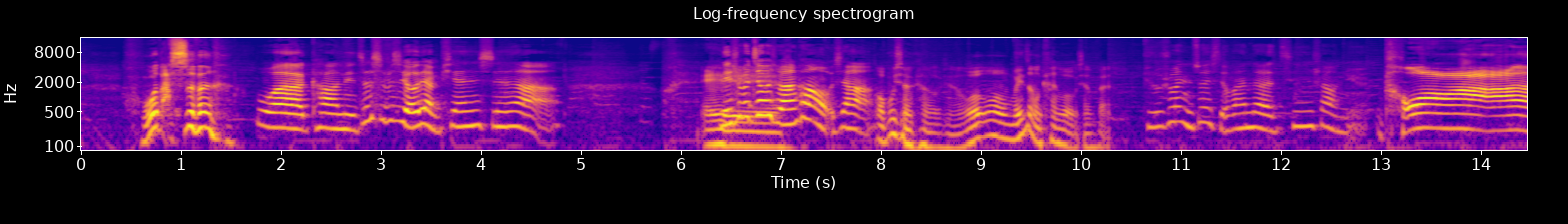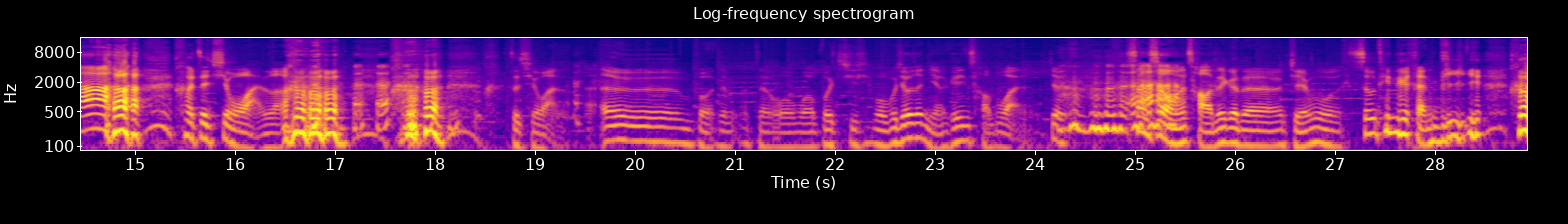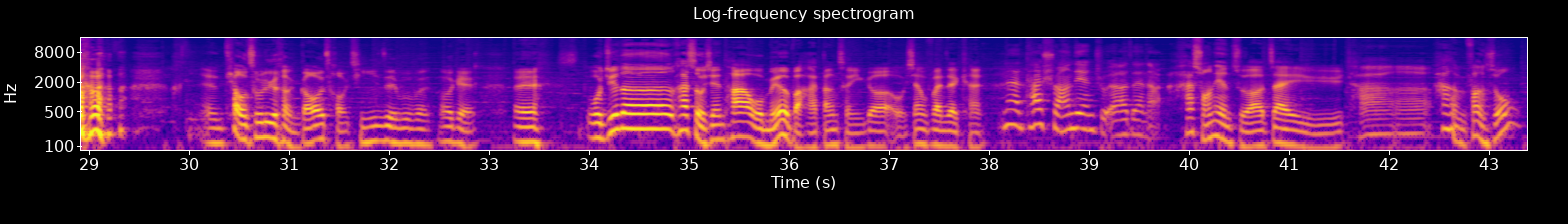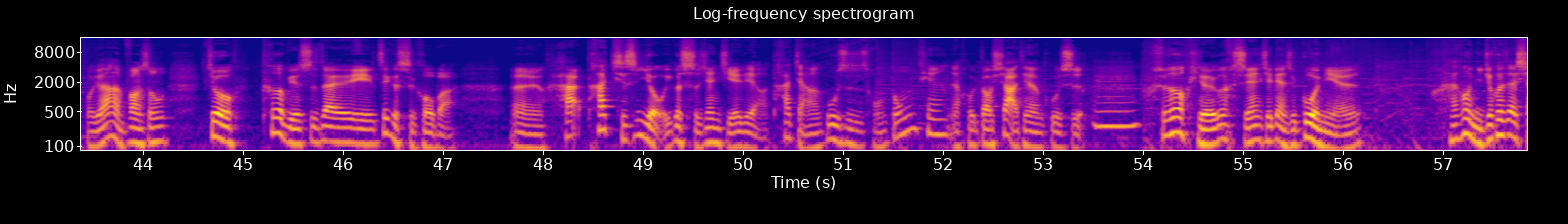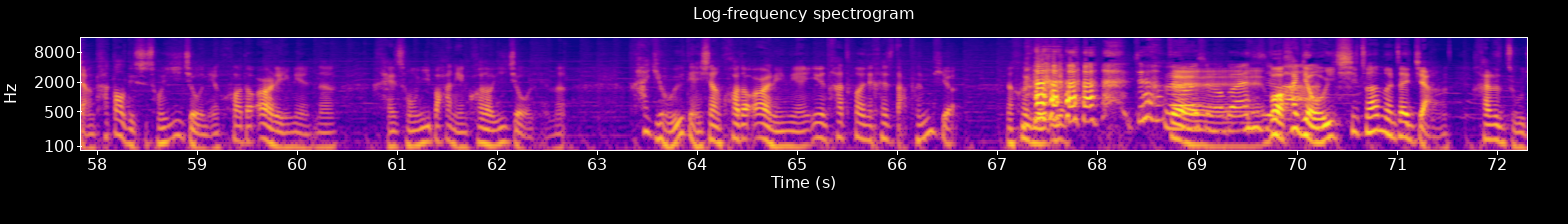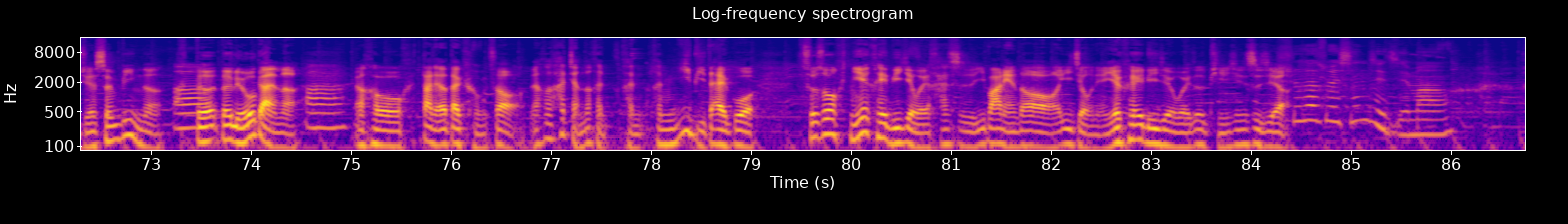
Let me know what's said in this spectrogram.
我打十分。我靠，你这是不是有点偏心啊？哎，你是不是就喜？欢看偶像？我不喜欢看偶像，我我没怎么看过偶像番。比如说你最喜欢的青少女，哇！这期完了，这期完了。呃，不，这这我我不继续，我不纠正你了，跟你吵不完。就上次我们吵这个的节目，收听率很低，嗯，跳出率很高，吵清音这一部分。OK，呃，我觉得他首先他我没有把他当成一个偶像番在看，那他爽点主要在哪儿？他爽点主要在于他他很放松，我觉得他很放松，就特别是在这个时候吧，嗯，他他其实有一个时间节点啊，他讲的故事是从冬天然后到夏天的故事，嗯，所以说有一个时间节点是过年，然后你就会在想，他到底是从一九年跨到二零年呢，还是从一八年跨到一九年呢？他有一点像跨到二零年，因为他突然就开始打喷嚏了，然后有有这没有什么关系。不，他有一期专门在讲他的主角生病了，啊得得流感了，啊，然后大家要戴口罩，然后他讲的很很很一笔带过，所以说你也可以理解为还是一八年到一九年，也可以理解为这是平行世界啊，是在最新几集吗？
